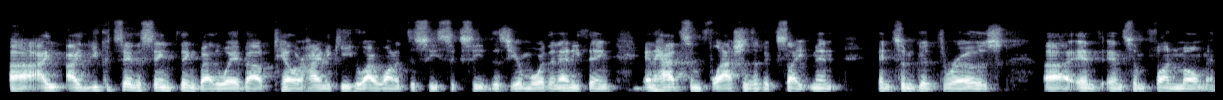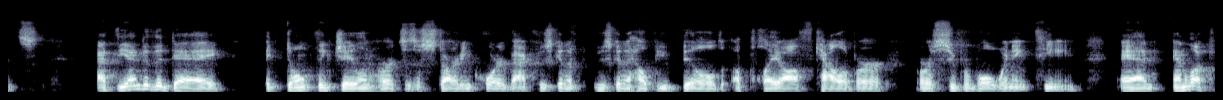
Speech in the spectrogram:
Uh, I, I, you could say the same thing, by the way, about Taylor Heinicke, who I wanted to see succeed this year more than anything, and had some flashes of excitement and some good throws uh, and and some fun moments. At the end of the day, I don't think Jalen Hurts is a starting quarterback who's gonna who's gonna help you build a playoff caliber or a Super Bowl winning team. And and look,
